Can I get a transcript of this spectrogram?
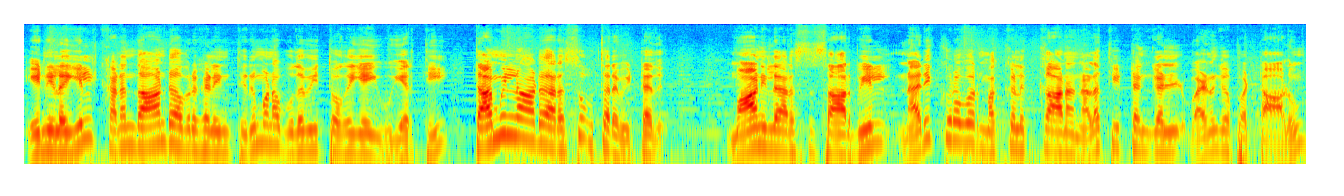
இந்நிலையில் கடந்த ஆண்டு அவர்களின் திருமண உதவித்தொகையை உயர்த்தி தமிழ்நாடு அரசு உத்தரவிட்டது. மாநில அரசு சார்பில் நரிக்குறவர் மக்களுக்கான நலத்திட்டங்கள் வழங்கப்பட்டாலும்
